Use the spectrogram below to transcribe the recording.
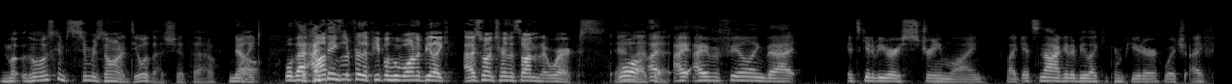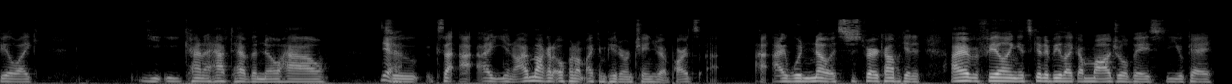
mo- most consumers don't want to deal with that shit, though. No. like, Well, that- the I think- are for the people who want to be like, I just want to turn this on and it works, and well, that's I, it. I, I have a feeling that it's going to be very streamlined. Like it's not going to be like a computer, which I feel like you, you kind of have to have the know-how Yeah. to. Because I, I, you know, I'm not going to open up my computer and change out parts. I, I wouldn't know. It's just very complicated. I have a feeling it's going to be like a module-based. Okay,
